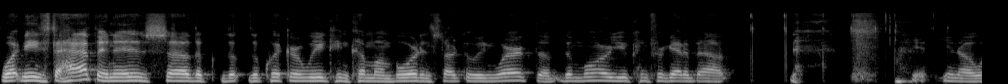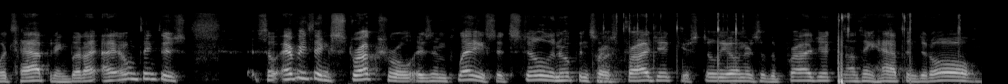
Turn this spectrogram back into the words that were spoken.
what needs to happen is uh, the, the the quicker we can come on board and start doing work, the the more you can forget about, you know, what's happening. But I, I don't think there's so everything structural is in place. It's still an open source project. You're still the owners of the project. Nothing happened at all,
